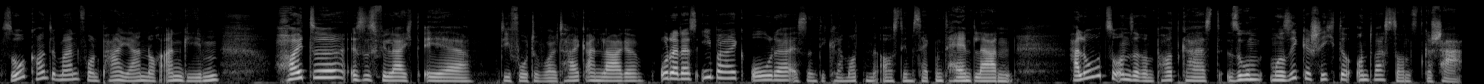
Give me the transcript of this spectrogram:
So konnte man vor ein paar Jahren noch angeben. Heute ist es vielleicht eher die Photovoltaikanlage oder das E-Bike oder es sind die Klamotten aus dem Second-Hand-Laden. Hallo zu unserem Podcast Zoom Musikgeschichte und was sonst geschah.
